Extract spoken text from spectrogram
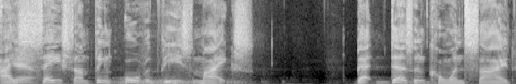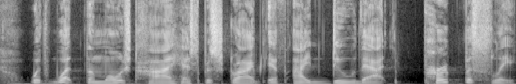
I Yeah. say something over these mics that doesn't coincide with what the Most High has prescribed, if I do that purposely,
